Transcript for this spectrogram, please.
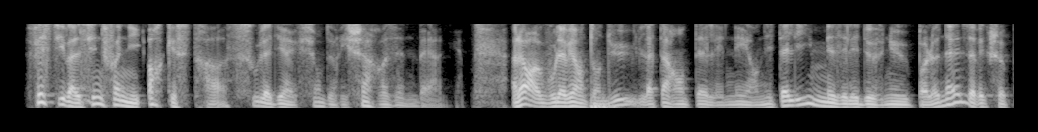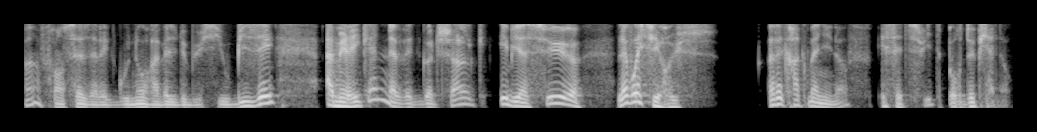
Festival Symphony Orchestra sous la direction de Richard Rosenberg. Alors, vous l'avez entendu, la tarentelle est née en Italie, mais elle est devenue polonaise avec Chopin, française avec Gounod, Ravel, Debussy ou Bizet, américaine avec Gottschalk, et bien sûr, la voici russe avec Rachmaninoff et cette suite pour deux pianos.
